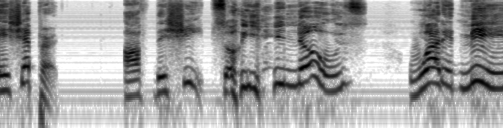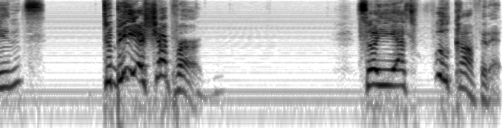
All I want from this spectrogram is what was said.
a shepherd of the sheep. So he knows what it means to be a shepherd. So he has full confidence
